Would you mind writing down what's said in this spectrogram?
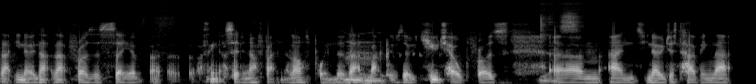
that you know that that for us, as I say, I, I think I said enough about in the last point that that, mm. that was a huge help for us, yes. um, and you know just having that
